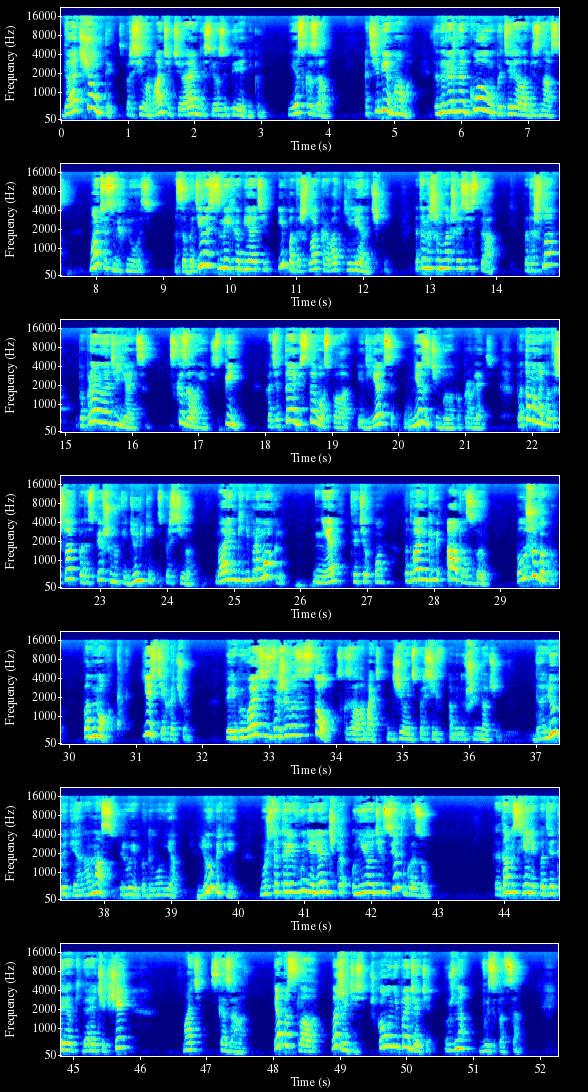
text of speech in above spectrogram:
«Да о чем ты?» – спросила мать, утирая мне слезы передником. я сказал, «А тебе, мама, ты, наверное, голову потеряла без нас». Мать усмехнулась, освободилась из моих объятий и подошла к кроватке Леночки. Это наша младшая сестра. Подошла и поправила одеяльце. И сказала ей «Спи», хотя та и без того спала, и одеяльце незачем было поправлять. Потом она подошла к подоспевшему Федюньке и спросила, «Валенки не промокли?» «Нет», — ответил он, — «под валенками атлас был. Полушубок Подмог. Есть я хочу. Перебывайтесь да живо за стол, сказала мать, ничего не спросив о минувшей ночи. Да любит ли она нас, впервые подумал я. Любит ли? Может, эта ревунья Леночка, у нее один свет в глазу? Когда мы съели по две тарелки горячих щей, мать сказала, я послала, ложитесь, в школу не пойдете, нужно выспаться.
